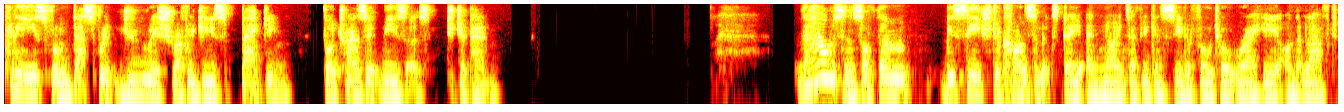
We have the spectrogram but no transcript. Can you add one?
pleas from desperate Jewish refugees begging for transit visas to Japan. Thousands of them besieged the consulate day and night, if you can see the photo right here on the left.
